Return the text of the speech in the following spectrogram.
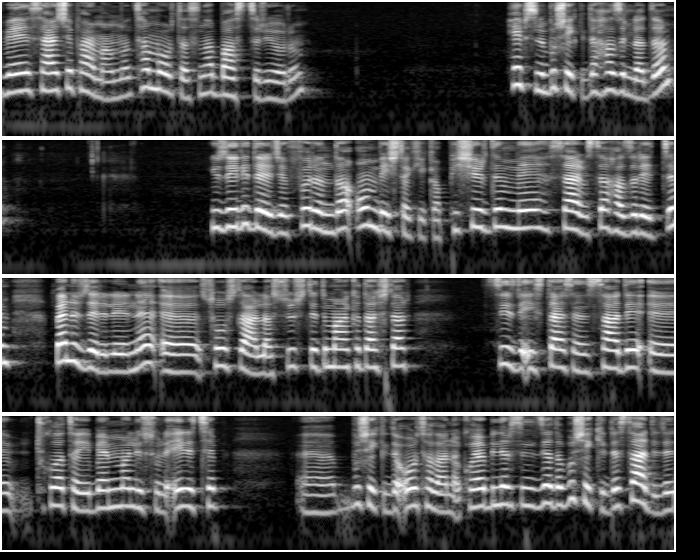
Ve serçe parmağımla tam ortasına bastırıyorum. Hepsini bu şekilde hazırladım. 150 derece fırında 15 dakika pişirdim ve servise hazır ettim. Ben üzerlerine e, soslarla süsledim arkadaşlar. Siz de isterseniz sade e, çikolatayı benmal usulü eritip e, bu şekilde ortalarına koyabilirsiniz ya da bu şekilde sadece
